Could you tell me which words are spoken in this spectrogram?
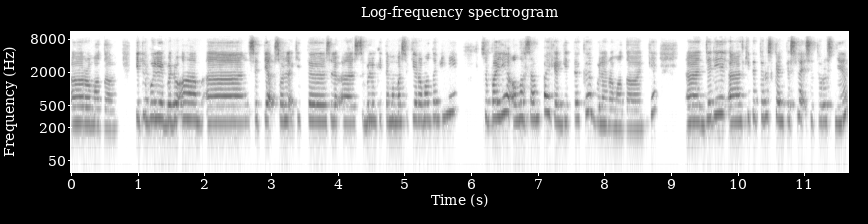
uh, Ramadan. Kita boleh berdoa uh, setiap solat kita uh, sebelum kita memasuki Ramadan ini supaya Allah sampaikan kita ke bulan Ramadan. Okay? Uh, jadi uh, kita teruskan ke slide seterusnya.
